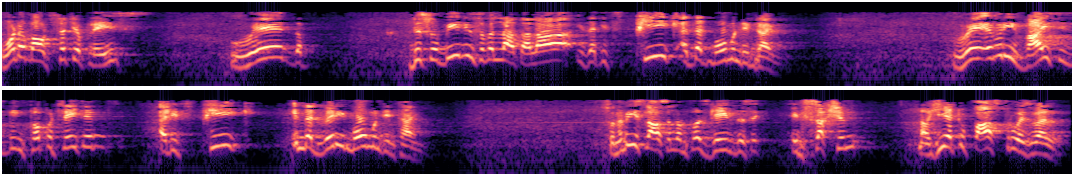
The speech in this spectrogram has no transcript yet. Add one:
What about such a place where the disobedience of Allah Ta'ala is at its peak at that moment in time? Where every vice is being perpetrated at its peak in that very moment in time. So Nabi Sallallahu first gave this instruction. Now he had to pass through as well.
